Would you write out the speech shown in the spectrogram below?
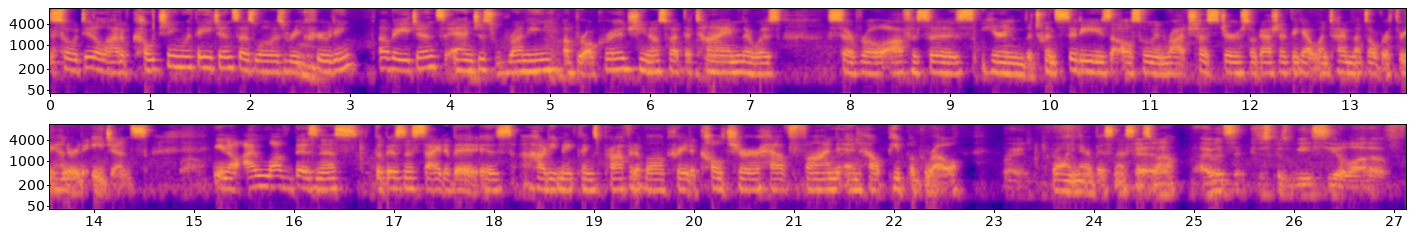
So did a lot of coaching with agents as well as recruiting of agents and just running a brokerage, you know, so at the time there was several offices here in the Twin Cities, also in Rochester. So, gosh, I think at one time that's over 300 agents. You know, I love business. The business side of it is how do you make things profitable, create a culture, have fun, and help people grow, Right. grow in their business as well. I would say just because we see a lot of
